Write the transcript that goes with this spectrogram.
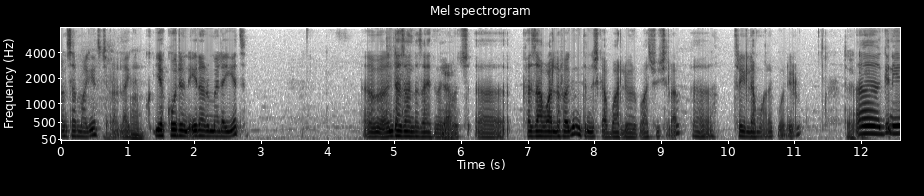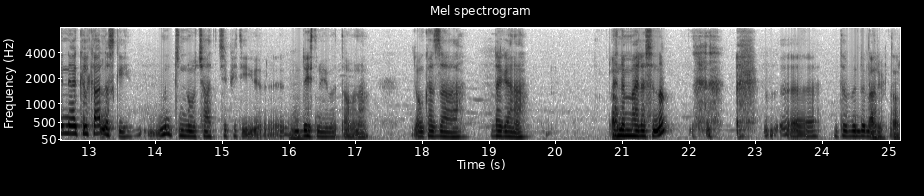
answer ማግኘት ይቻላል። የ code ን error መለየት እንደዛ እንደዛ አይነት ነገሮች ከዛ ባለፈ ግን ትንሽ ከባድ ሊሆንባችሁ ይችላል። train ለማድረግ ሞዴሉ። ግን ይህን ያክል ካለ እስኪ ምንድን ነው ቻት ጂፒቲ? እንዴት ነው የመጣው እንደውም ከዛ እንደገና እንመለስና ብንል አሪፍ ነው። ጥሩ.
